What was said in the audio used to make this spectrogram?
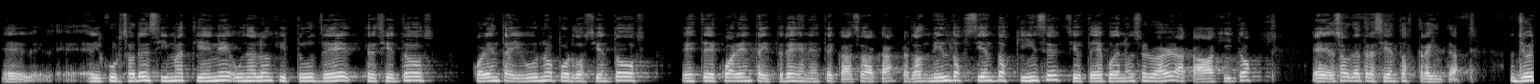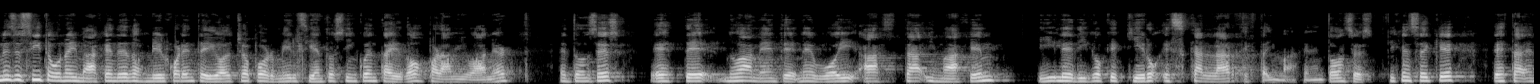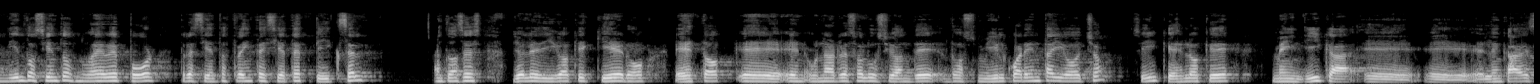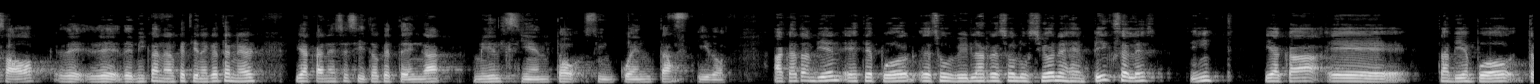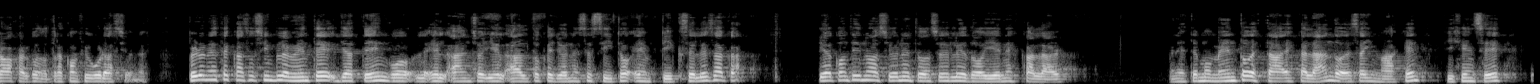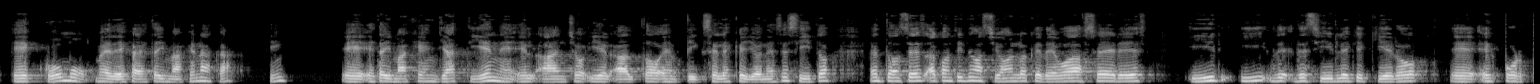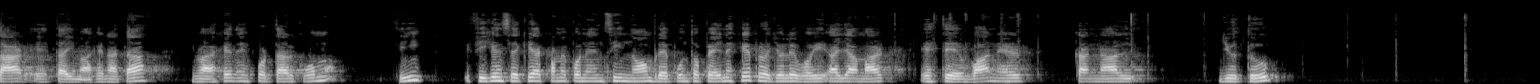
el, cursor encima tiene una longitud de 341 por 243 en este caso acá, perdón, 1215, si ustedes pueden observar acá abajito, eh, sobre 330. Yo necesito una imagen de 2048 por 1152 para mi banner. Entonces, este, nuevamente me voy hasta imagen y le digo que quiero escalar esta imagen. Entonces, fíjense que está en 1209 por 337 píxeles. Entonces, yo le digo que quiero esto eh, en una resolución de 2048, ¿sí? Que es lo que me indica eh, eh, el encabezado de, mi canal que tiene que tener. Y acá necesito que tenga 1152. Acá también este, puedo eh, subir las resoluciones en píxeles, ¿sí? Y acá también puedo trabajar con otras configuraciones. Pero en este caso simplemente ya tengo el ancho y el alto que yo necesito en píxeles acá. Y a continuación entonces le doy en escalar. En este momento está escalando esa imagen. Fíjense eh, cómo me deja esta imagen acá. ¿sí? Eh, esta imagen ya tiene el ancho y el alto en píxeles que yo necesito. Entonces, a continuación, lo que debo hacer es ir y decirle que quiero eh, exportar esta imagen acá. Imagen exportar como, ¿sí? fíjense que acá me ponen sin nombre .png, pero yo le voy a llamar este banner canal YouTube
